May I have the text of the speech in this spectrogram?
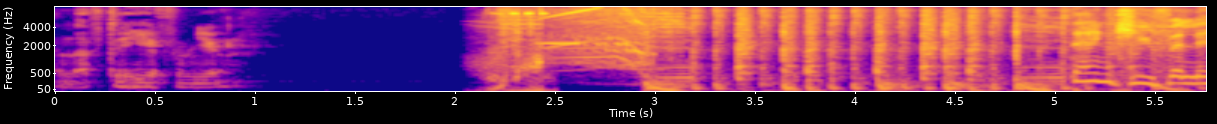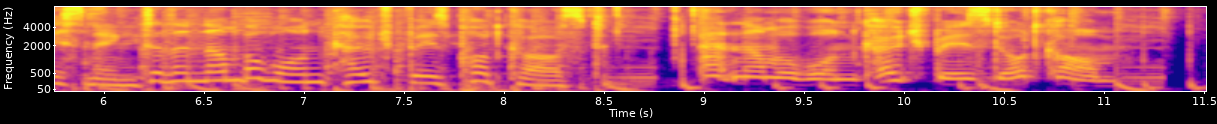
I'd love to hear from you. Thank you for listening to the Number One Coach Biz podcast at number1coachbiz.com.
